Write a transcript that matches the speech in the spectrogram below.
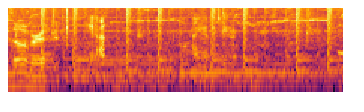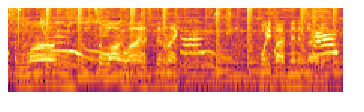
She's over it. Yeah. I am too. It's a long, it's a long line. It's been like 45 minutes already.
